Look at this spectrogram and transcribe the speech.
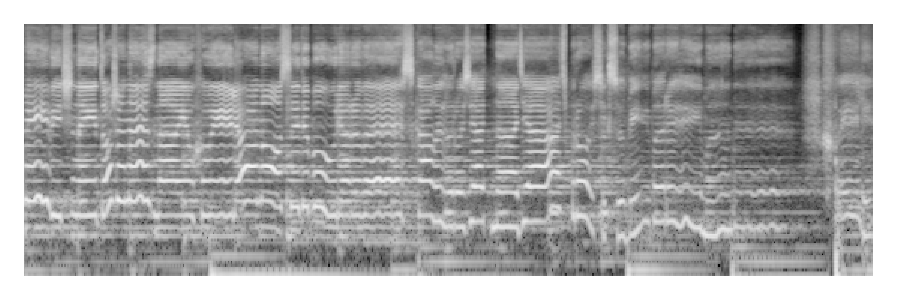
мій вічний, тож не знаю, хвиля носить буря рве, скали грозять, надять, просік собі береги мене. Хвилі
